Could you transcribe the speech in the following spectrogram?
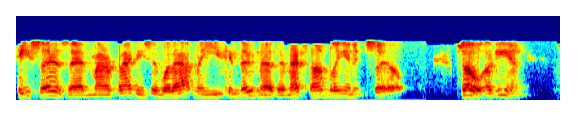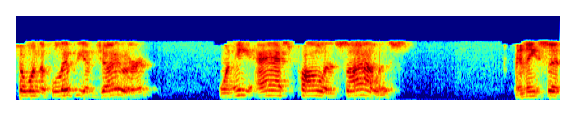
He says that. Matter of fact, he said, without me, you can do nothing. That's humbling in itself. So again, so when the Philippian jailer, when he asked Paul and Silas, and he said,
